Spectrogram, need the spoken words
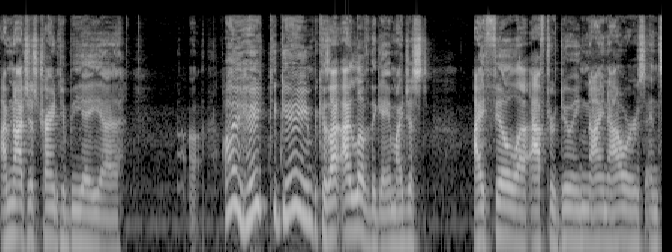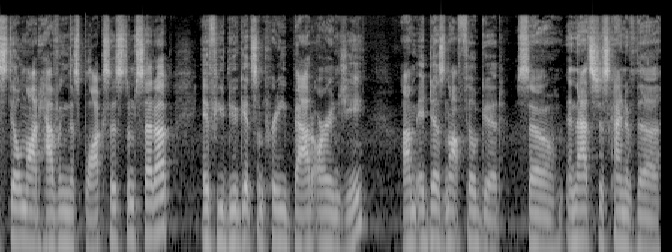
I'm not just trying to be a uh I hate the game because I, I love the game. I just I feel uh, after doing nine hours and still not having this block system set up, if you do get some pretty bad RNG, um, it does not feel good. So, and that's just kind of the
